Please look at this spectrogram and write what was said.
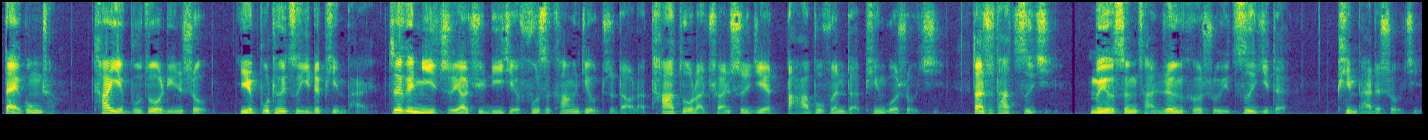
代工厂，它也不做零售，也不推自己的品牌。这个你只要去理解富士康就知道了。他做了全世界大部分的苹果手机，但是他自己没有生产任何属于自己的品牌的手机。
